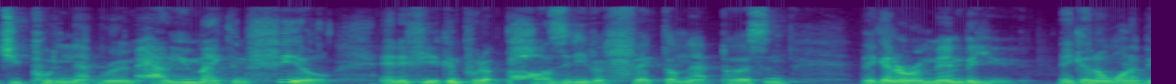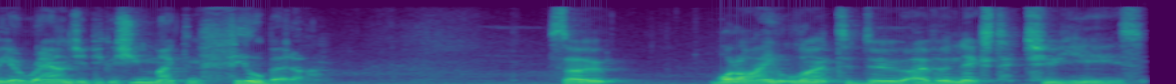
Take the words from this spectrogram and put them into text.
that you put in that room, how you make them feel. And if you can put a positive effect on that person, they're going to remember you. They're going to want to be around you because you make them feel better. So, what I learnt to do over the next two years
